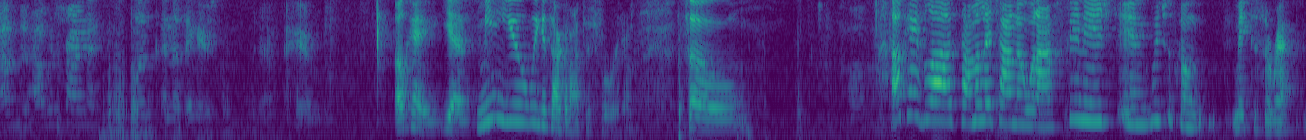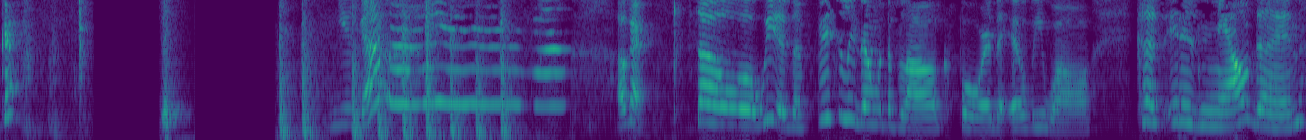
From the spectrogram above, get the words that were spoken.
I, was- I was trying to look another hair. Uh, hair. Okay, yes, me and you, we can talk about this for real. So, okay, vlog. So I'm gonna let y'all know when I'm finished, and we're just gonna make this a wrap. Okay. You guys. Okay, so we is officially done with the vlog for the LV wall, cause it is now done.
